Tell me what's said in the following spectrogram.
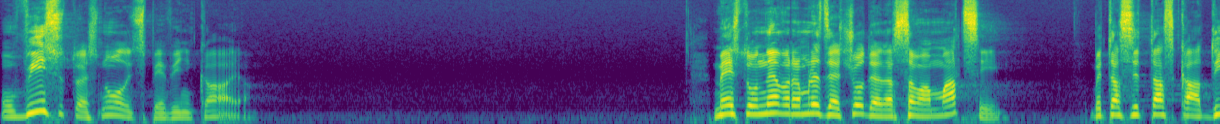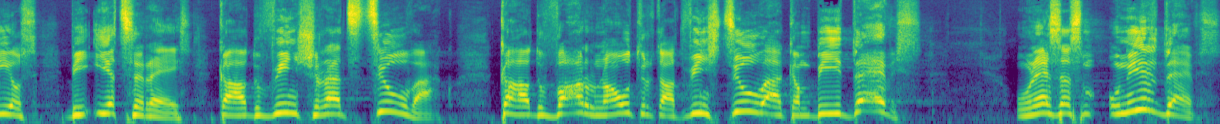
Un visu to es nolicu pie viņa kājām. Mēs to nevaram redzēt šodien ar savām acīm bet tas ir tas, kā Dievs bija iecerējis, kādu viņš redz cilvēku, kādu varu un autoritāti viņš cilvēkam bija devis. Un es esmu un ir devis.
